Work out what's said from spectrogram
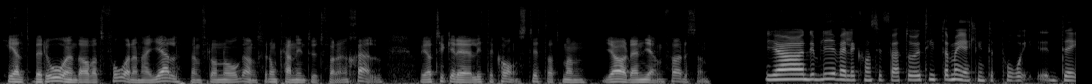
helt beroende av att få den här hjälpen från någon, för de kan inte utföra den själv. Och jag tycker det är lite konstigt att man gör den jämförelsen. Ja, det blir väldigt konstigt för att då tittar man egentligen inte på det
